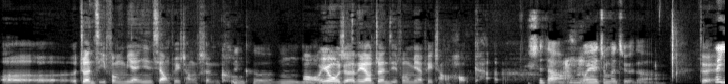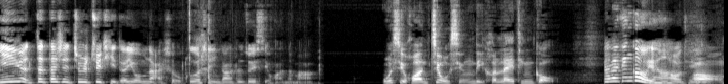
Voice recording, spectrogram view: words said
呃专辑封面印象非常深刻。深刻，嗯，哦，因为我觉得那张专辑封面非常好看。是的，我也这么觉得。对那，音乐，但但是就是具体的有哪首歌是你当时最喜欢的吗我喜欢《旧行李》和《Letting Go》。？Letting Go 也很好听嗯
